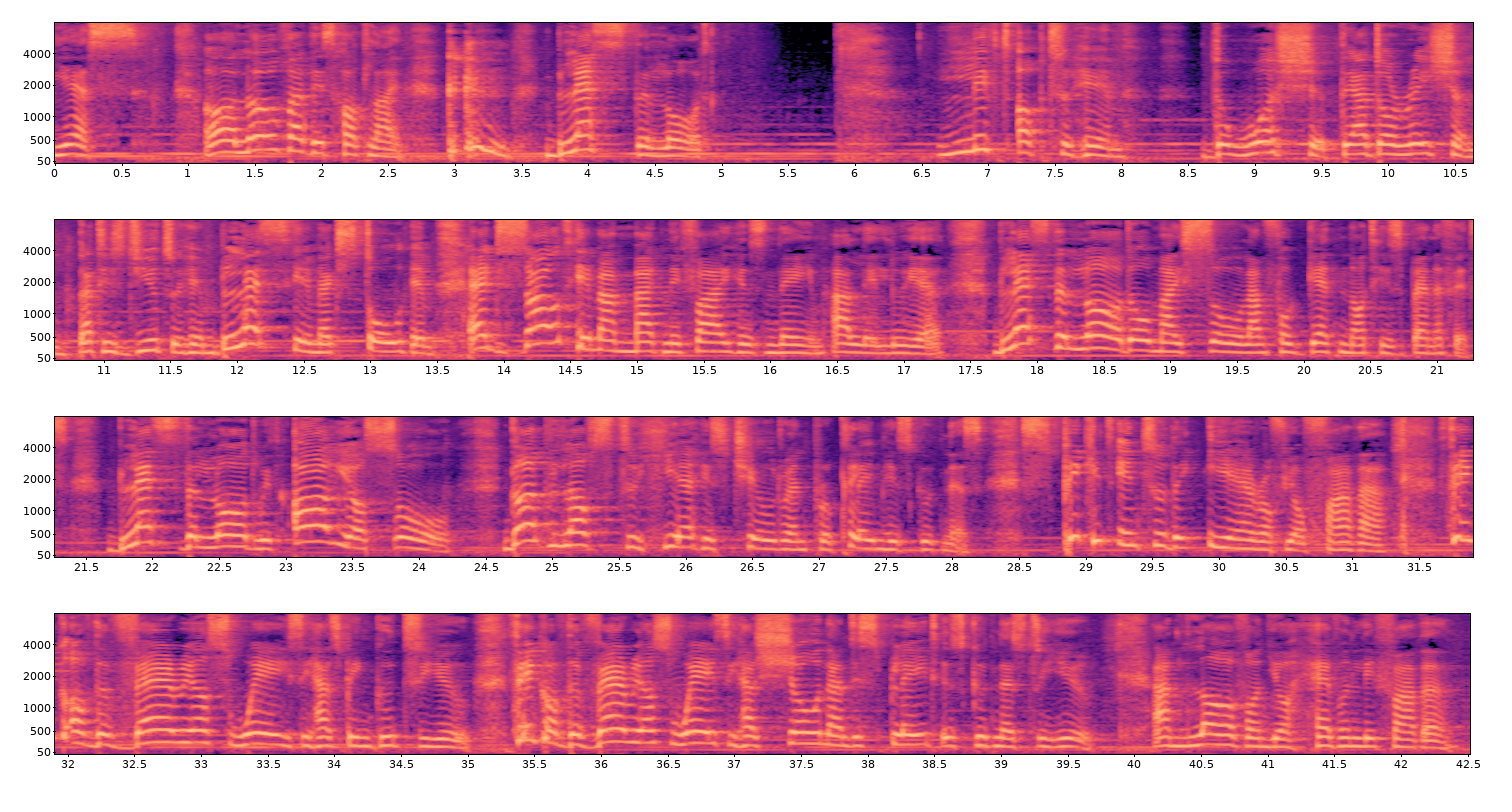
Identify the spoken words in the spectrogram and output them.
Yes, all over this hotline. Bless the Lord. Lift up to him the worship, the adoration that is due to him. Bless him, extol him, exalt him, and magnify his name. Hallelujah. Bless the Lord, O my soul, and forget not his benefits. Bless the Lord with all your soul. God loves to hear his children proclaim his goodness. Speak it into the ear of your Father. Think of the various ways he has been good to you. Think of the various ways he has shown and displayed his goodness to you and love on your heavenly Father.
